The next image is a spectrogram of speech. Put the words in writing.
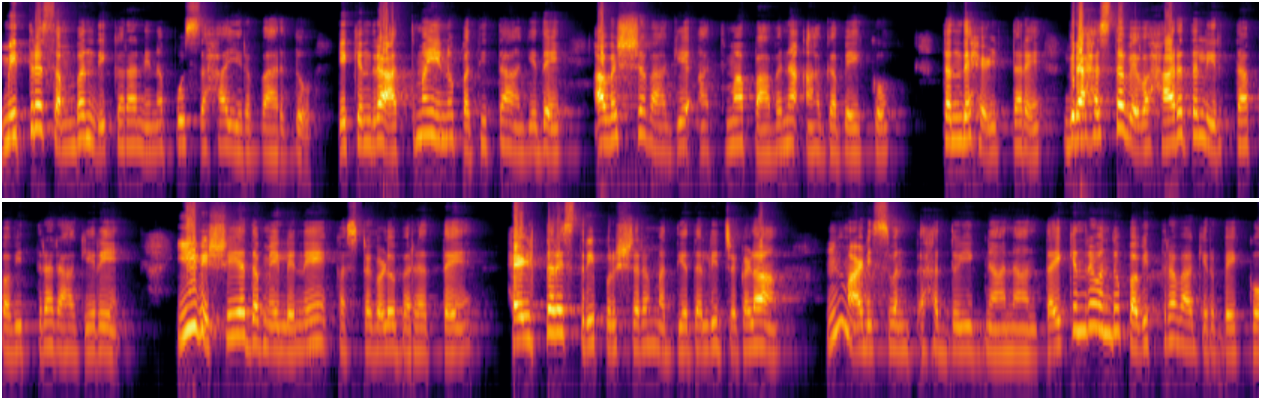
ಮಿತ್ರ ಸಂಬಂಧಿಕರ ನೆನಪು ಸಹ ಇರಬಾರದು. ಏಕೆಂದರೆ ಆತ್ಮ ಏನು ಪತಿತ ಆಗಿದೆ, ಅವಶ್ಯವಾಗಿ ಆತ್ಮ ಪಾವನ ಆಗಬೇಕು. ತಂದೆ ಹೇಳ್ತಾರೆ, ಗೃಹಸ್ಥ ವ್ಯವಹಾರದಲ್ಲಿ ಇರ್ತಾ ಪವಿತ್ರರಾಗಿರಿ. ಈ ವಿಷಯದ ಮೇಲೇನೆ ಕಷ್ಟಗಳು ಬರುತ್ತೆ. ಹೇಳ್ತಾರೆ ಸ್ತ್ರೀ ಪುರುಷರ ಮಧ್ಯದಲ್ಲಿ ಜಗಳ ಮಾಡಿಸುವಂತಹದ್ದು ಈ ಜ್ಞಾನ ಅಂತ. ಏಕೆಂದರೆ ಒಂದು ಪವಿತ್ರವಾಗಿರಬೇಕು.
